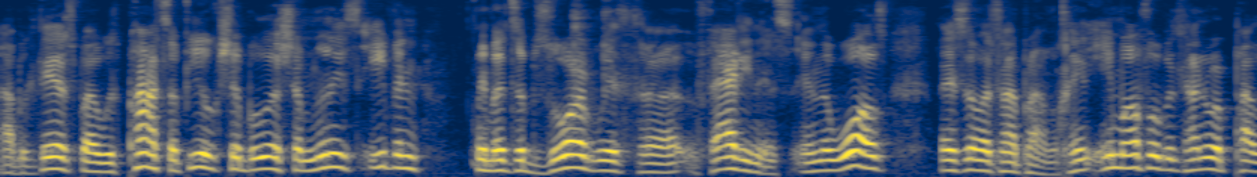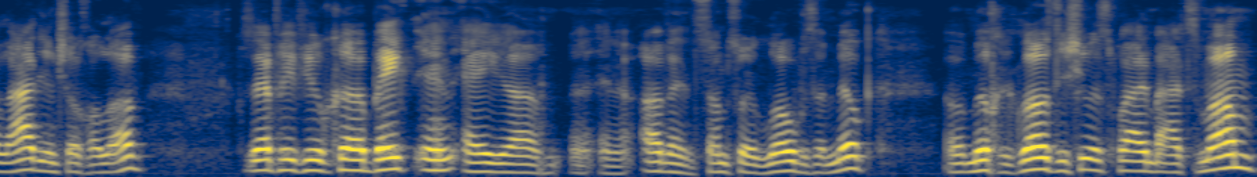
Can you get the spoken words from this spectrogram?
But with pots, even if it's absorbed with uh, fattiness in the walls, they say it's not a problem. So if you bake in a uh, in an oven some sort of loaves of milk, uh, milk Yeshua supplying by its mom.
